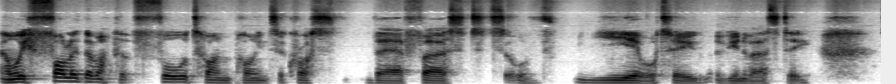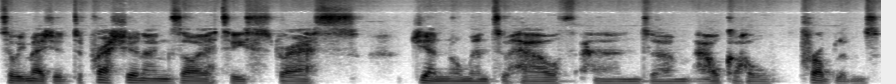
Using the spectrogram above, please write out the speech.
and we followed them up at four time points across their first sort of year or two of university. So we measured depression, anxiety, stress, general mental health, and um, alcohol problems.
